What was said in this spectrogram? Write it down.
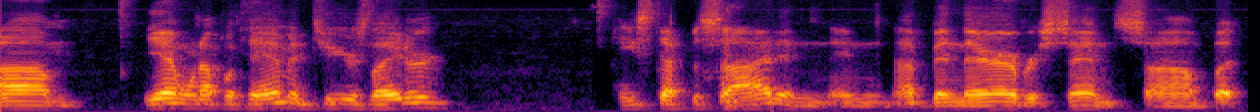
um, yeah, went up with him. And two years later, he stepped aside and, and I've been there ever since. Um, but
